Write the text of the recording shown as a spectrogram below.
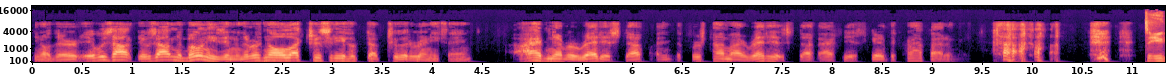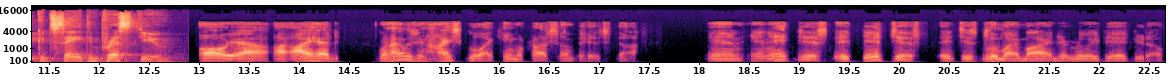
you know, there, it was out, it was out in the boonies and there was no electricity hooked up to it or anything. I had never read his stuff. I think the first time I read his stuff, actually, it scared the crap out of me. so you could say it impressed you. Oh yeah, I, I had when I was in high school, I came across some of his stuff, and and it just it it just it just blew my mind. It really did, you know.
